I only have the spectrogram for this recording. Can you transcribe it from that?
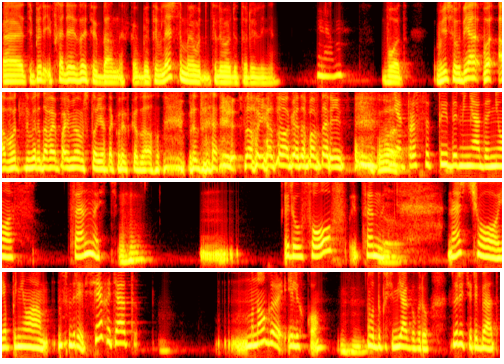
Э, теперь, исходя из этих данных, как бы, ты являешься моей целевой аудиторией или нет? Да. Вот. Видишь, вот я... вот- а вот теперь давай поймем, что я такое сказал. Просто, чтобы я смог это повторить. Вот. Нет, просто ты до меня донес ценность Мгм. рилсов и ценность. Да. Знаешь, что я поняла? Ну, смотри, все хотят много и легко. Мгм. Вот, допустим, я говорю, смотрите, ребят,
